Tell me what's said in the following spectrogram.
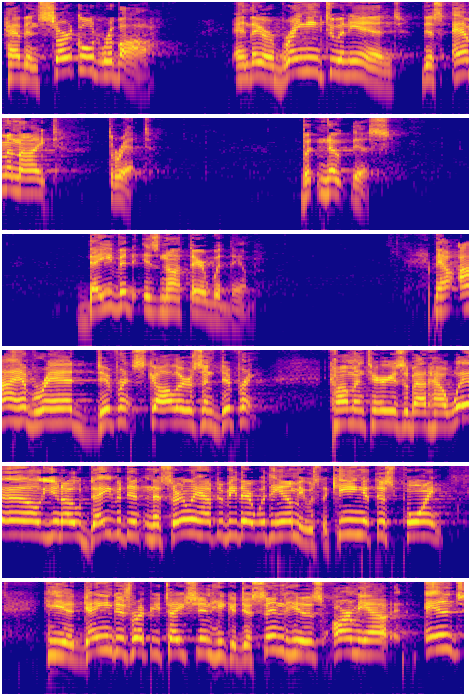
have encircled Rabbah, and they are bringing to an end this Ammonite threat. But note this David is not there with them. Now, I have read different scholars and different commentaries about how, well, you know, David didn't necessarily have to be there with him. He was the king at this point. He had gained his reputation. He could just send his army out. And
